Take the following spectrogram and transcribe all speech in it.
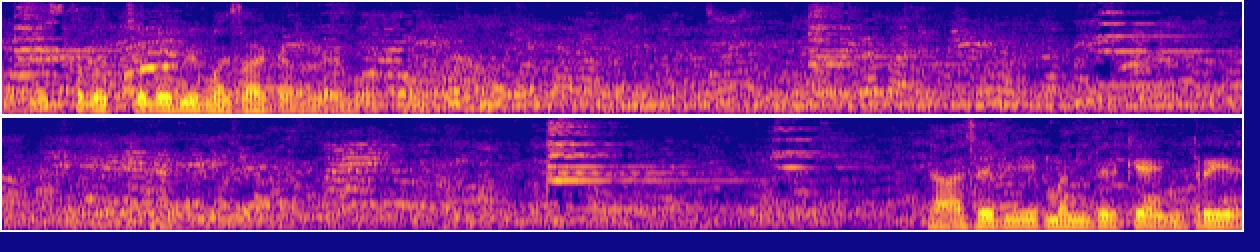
मस्त बच्चे लोग भी मज़ा कर रहे हैं बहुत। यहाँ से भी मंदिर की एंट्री है।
